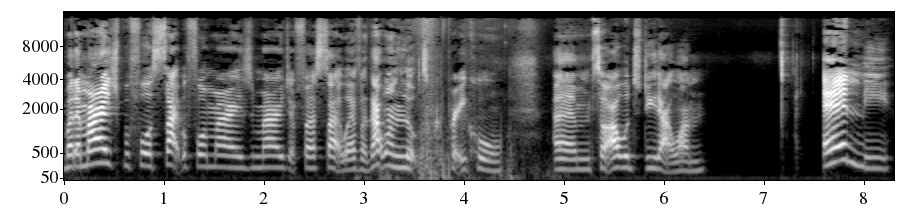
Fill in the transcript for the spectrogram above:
but the marriage before sight before marriage, marriage at first sight, whatever. That one looked pretty cool. Um, so I would do that one. Any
